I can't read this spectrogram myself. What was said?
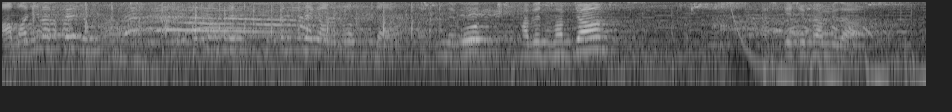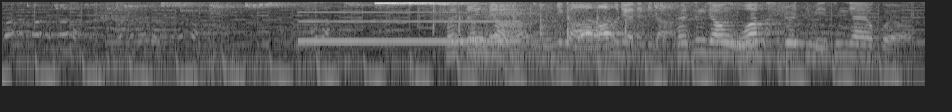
아 마지막 패 정... 패턴 패턴 플레이가 안 들어왔습니다 그리고 4에서 3점. 아쉽게 실패합니다. 결승전 경기가 마무리가 됩니다. 결승전 5합 지조의 팀이 승리하였고요.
